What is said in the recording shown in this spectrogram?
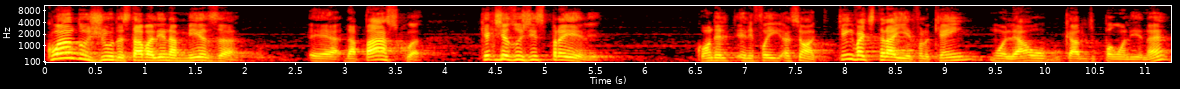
quando Judas estava ali na mesa é, da Páscoa, o que, que Jesus disse para ele? Quando ele, ele foi assim, ó, quem vai te trair? Ele falou, quem molhar o bocado de pão ali, né?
